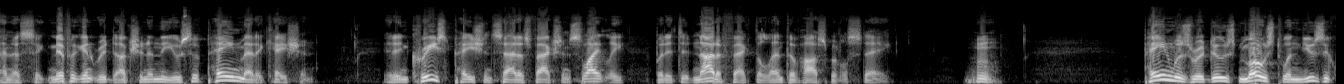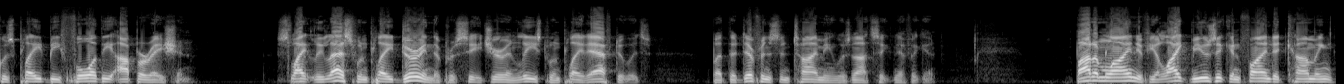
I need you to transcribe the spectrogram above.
and a significant reduction in the use of pain medication. It increased patient satisfaction slightly, but it did not affect the length of hospital stay. Hmm. Pain was reduced most when music was played before the operation, slightly less when played during the procedure, and least when played afterwards, but the difference in timing was not significant. Bottom line if you like music and find it calming,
